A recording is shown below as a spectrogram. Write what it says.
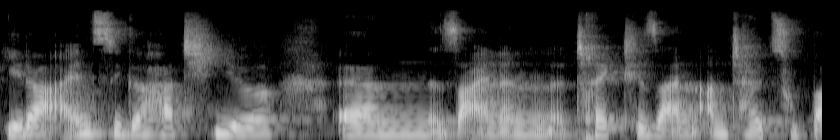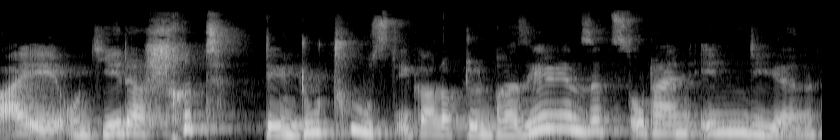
jeder Einzige hat hier ähm, seinen, trägt hier seinen Anteil zu bei und jeder Schritt, den du tust, egal ob du in Brasilien sitzt oder in Indien,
